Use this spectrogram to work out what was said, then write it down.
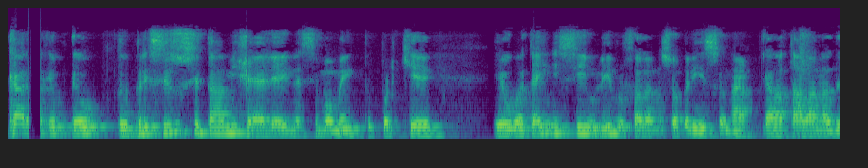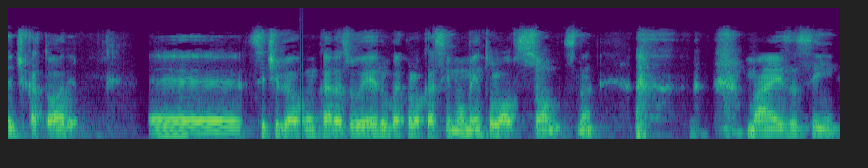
cara, eu, eu, eu, preciso citar a Michelle aí nesse momento, porque eu até iniciei o livro falando sobre isso, né? Ela tá lá na dedicatória. É, se tiver algum cara zoeiro, vai colocar assim, momento love songs, né? Mas, assim,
